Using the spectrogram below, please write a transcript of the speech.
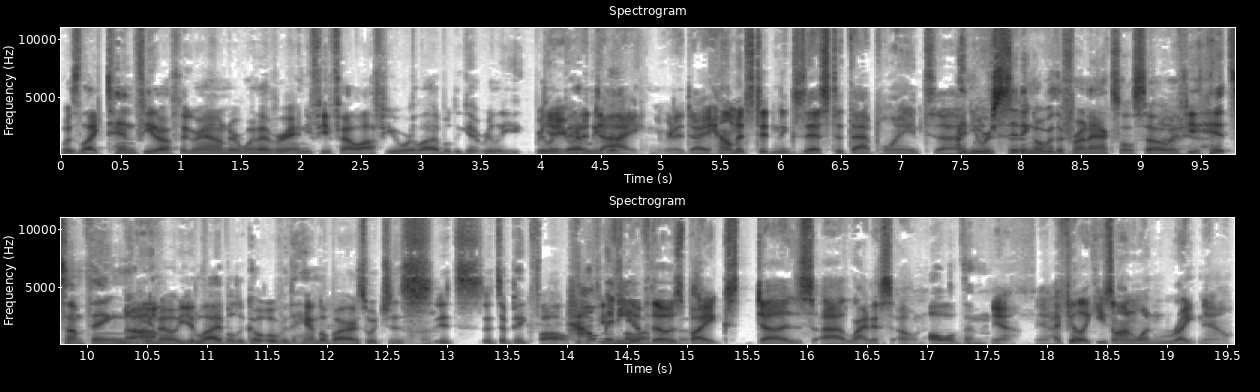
was like ten feet off the ground or whatever, and if you fell off, you were liable to get really really yeah, you were badly gonna die. You were gonna die. Helmets didn't exist at that point, uh, And you were sitting uh, over the front axle, so Oh, if you hit something, Oh. you know you're liable to go over the handlebars, which is Uh-huh. it's it's a big fall. How many of off those bikes does uh, Linus own? All of them. Yeah, yeah. I feel like he's on one right now.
